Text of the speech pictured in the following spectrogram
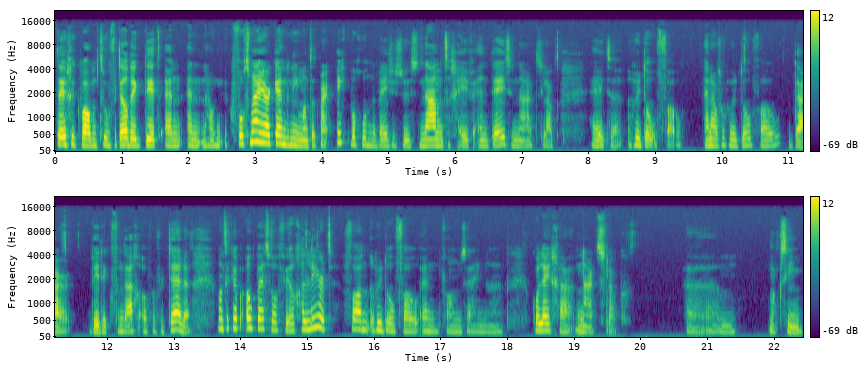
tegenkwam. Toen vertelde ik dit en, en nou, volgens mij herkende niemand het, maar ik begon de beestjes dus namen te geven. En deze naadslak heette Rudolfo. En over Rudolfo, daar wil ik vandaag over vertellen. Want ik heb ook best wel veel geleerd van Rudolfo en van zijn uh, collega naardslak, uh, Maxime.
